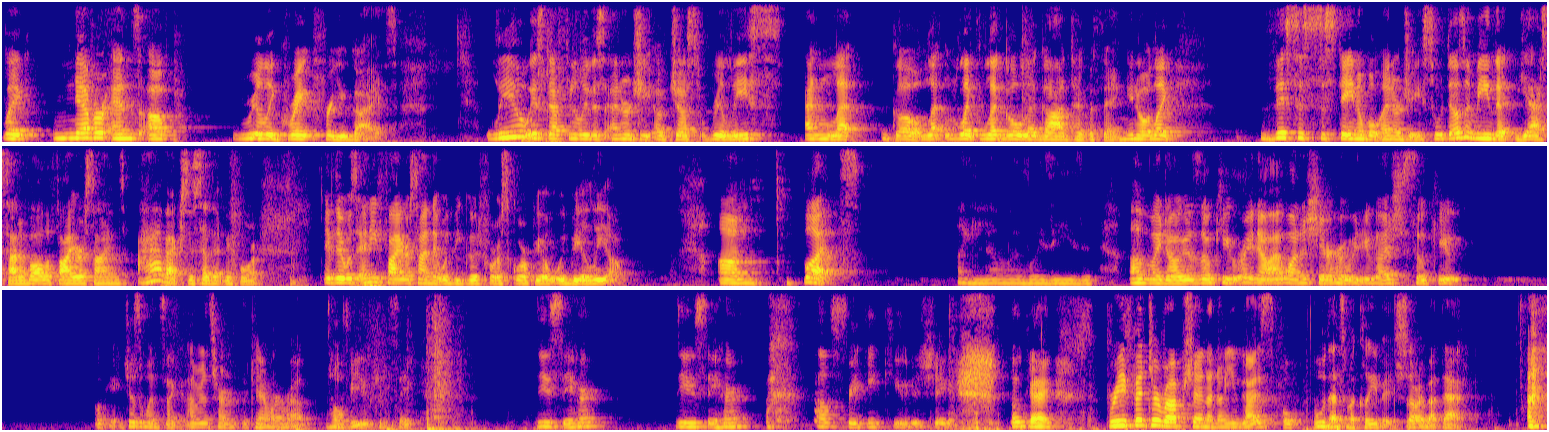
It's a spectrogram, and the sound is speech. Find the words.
like never ends up really great for you guys. Leo is definitely this energy of just release and let go let like let go let god type of thing you know like this is sustainable energy. So it doesn't mean that yes out of all the fire signs i have actually said that before if there was any fire sign that would be good for a scorpio it would be a leo. Um but i love my voices. Um my dog is so cute right now. I want to share her with you guys. She's so cute. Okay just one second. I'm gonna turn the camera around. Hopefully you can see. Do you see her do you see her? How freaking cute is she? Okay. Brief interruption. I know you guys. Oh, oh that's my cleavage. Sorry about that.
